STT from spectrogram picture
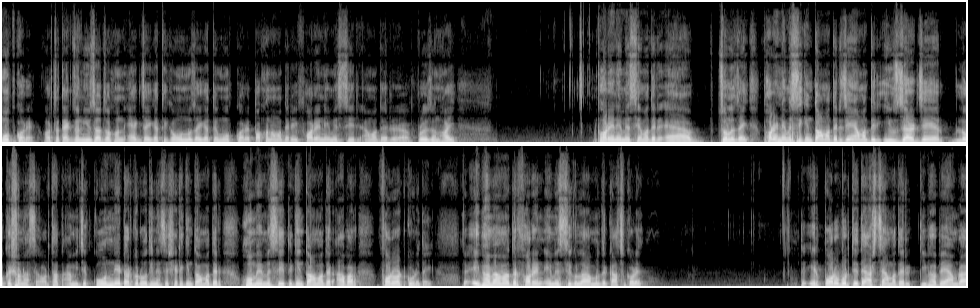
মুভ করে। অর্থাৎ একজন ইউজার যখন এক জায়গা থেকে অন্য জায়গাতে মুভ করে, তখন আমাদের এই ফরেন এমএসসির আমাদের প্রয়োজন হয়। ফরেন এমএসসি আমাদের চলে যায়। ফরেন এমএসসি কিন্তু আমাদের যে, আমাদের ইউজার যে লোকেশন আছে, অর্থাৎ আমি যে কোন নেটওয়ার্কের অধীন আছে, সেটা কিন্তু আমাদের হোম এমএসসিতে কিন্তু আমাদের আবার ফরওয়ার্ড করে দেয়। তো এইভাবে আমাদের ফরেন এমএসসিগুলো আমাদের কাজ করে। তো এর পরবর্তীতে আসছে আমাদের কীভাবে আমরা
